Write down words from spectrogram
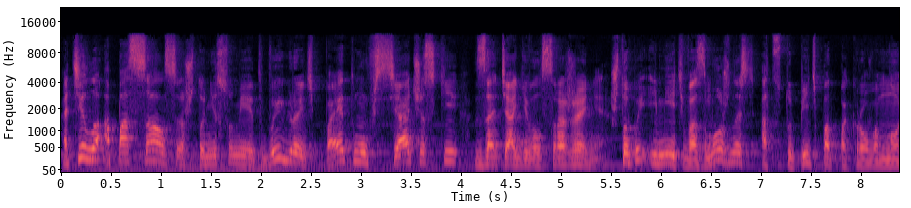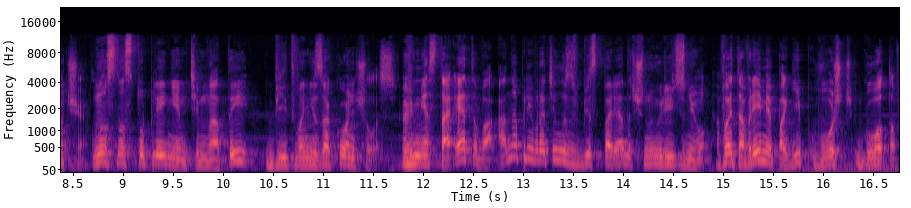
Атила опасался, что не сумеет выиграть, поэтому всячески затягивал сражение, чтобы иметь возможность отступить под покровом ночи. Но с наступлением темноты битва не закончилась. Вместо этого она превратилась в беспорядочную резню. В это время погиб вождь готов.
